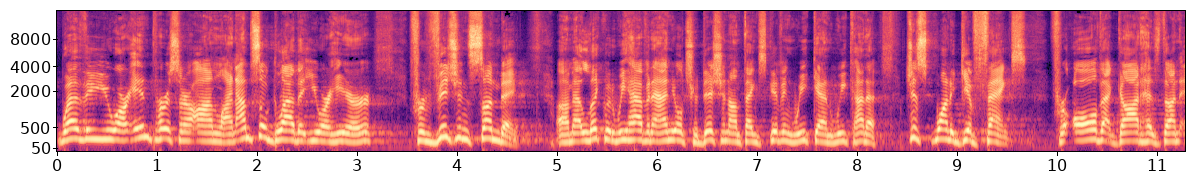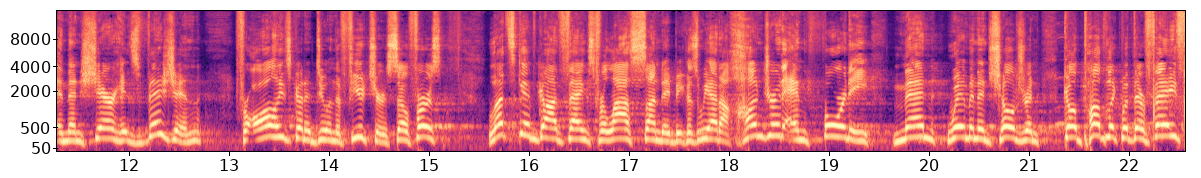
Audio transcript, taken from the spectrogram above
whether you are in person or online, I'm so glad that you are here for Vision Sunday. Um, at Liquid, we have an annual tradition on Thanksgiving weekend. We kind of just want to give thanks for all that God has done and then share his vision for all he's going to do in the future. So, first, Let's give God thanks for last Sunday because we had 140 men, women, and children go public with their faith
